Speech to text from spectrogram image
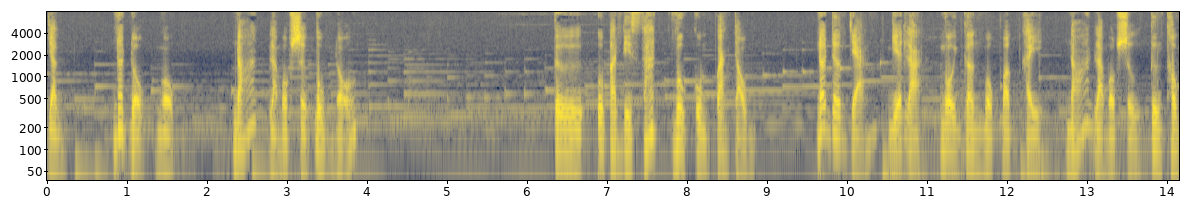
dần, nó đột ngột. Nó là một sự bùng nổ từ Upanishad vô cùng quan trọng. Nó đơn giản, nghĩa là ngồi gần một bậc thầy, nó là một sự tương thông.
